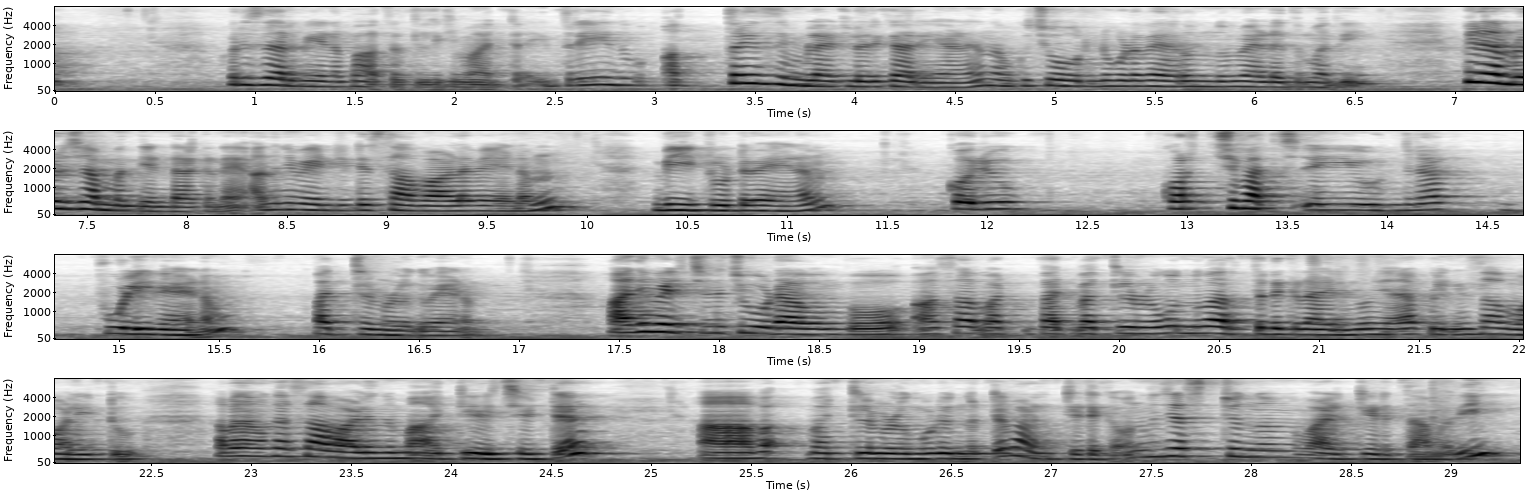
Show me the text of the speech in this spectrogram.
ഒരു സെർവ് ചെയ്യണ പാത്രത്തിലേക്ക് മാറ്റുക. ഇത്രയും ഇത് അത്രയും സിമ്പിളായിട്ടുള്ളൊരു കറിയാണ്. നമുക്ക് ചോറിന്റെ കൂടെ വേറെ ഒന്നും വേണ്ടത് മതി. പിന്നെ നമ്മളൊരു ചമ്മന്തി ഉണ്ടാക്കണേ. അതിന് വേണ്ടിയിട്ട് സവാള വേണം ബീട്രൂട്ട് വേണം ഒരു കുറച്ച് പച്ച ഇതിന്റെ പുളി വേണം പച്ചമുളക് വേണം. ആദ്യം വെളിച്ചെണ്ണ ചൂടാവുമ്പോൾ ആ സ വറ്റ് വറ്റ് വറ്റൽമുളക് ഒന്ന് വറുത്തെടുക്കണമായിരുന്നു. ഞാൻ അപ്പോഴേക്കും സവാള ഇട്ടു. അപ്പോൾ നമുക്ക് ആ സവാള ഒന്ന് മാറ്റി വെച്ചിട്ട് വറ്റൽമുളകും കൂടി ഒന്നിട്ട് വഴറ്റിയെടുക്കാം. ഒന്ന് ജസ്റ്റ് ഒന്ന് വഴറ്റിയെടുത്താൽ മതി.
